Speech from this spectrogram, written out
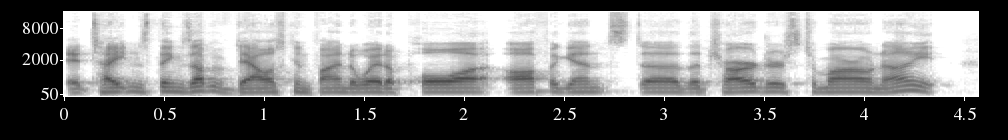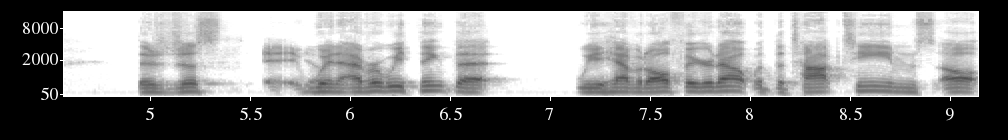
it tightens things up if Dallas can find a way to pull off against uh, the Chargers tomorrow night. There's just eh, Yep. whenever we think that we have it all figured out with the top teams, oh,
